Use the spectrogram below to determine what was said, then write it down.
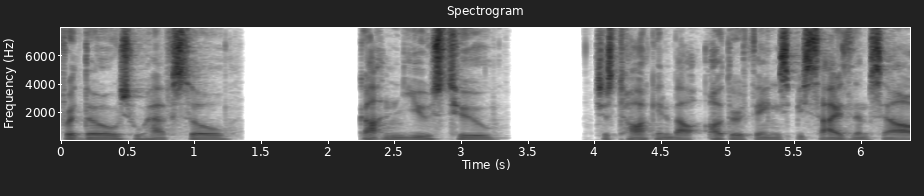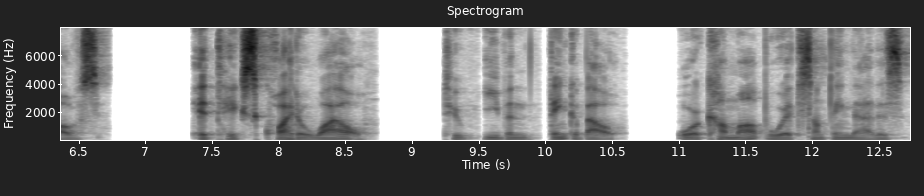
for those who have so gotten used to just talking about other things besides themselves, it takes quite a while to even think about or come up with something that is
